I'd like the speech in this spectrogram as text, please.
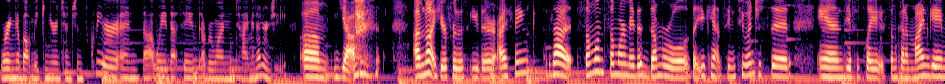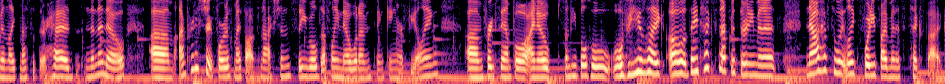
worrying about making your intentions clear, and that way that saves everyone time and energy. Um, yeah, I'm not here for this either. I think that someone somewhere made this dumb rule that you can't seem too interested and you have to play some kind of mind game and like mess with their heads. No, no, no. Um, I'm pretty straightforward with my thoughts and actions, so you will definitely know what I'm thinking or feeling. Um, for example, I know some people who will be like, oh, they texted after 30 minutes. Now I have to wait like 45 minutes to text back.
